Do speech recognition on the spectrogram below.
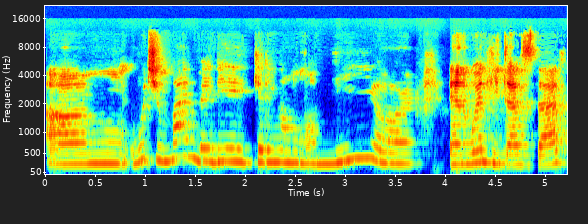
Um, would you mind maybe getting on one knee? Or and when he does that,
